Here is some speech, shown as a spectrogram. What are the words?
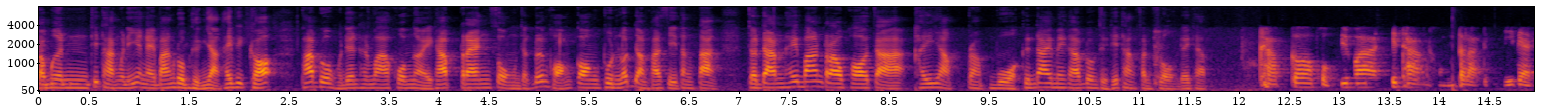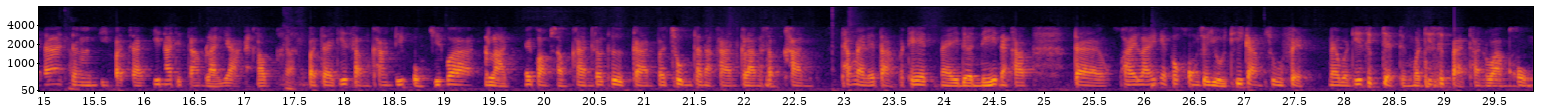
ประเมินทิศทางวันนี้ยังไงบ้างรวมถึงอยากให้วิเคราะห์ภาพรวมของเดือนธันวาคมหน่อยครับแรงส่งจากเรื่องของกองทุนลดหย่อนภาษีต่างๆ จะดันให้บ้านเราพอจะขยับปรับบวกขึ้นได้ไหมครับ รวมถึงทิศทางฟันโฟลด้วยครับครับก็ผมคิดว่าทิศทางของตลาดนี้เนี่ยน่าจะมีปัจจัยที่น่าติดตามหลายอย่างนะครับครับปัจจัยที่สำคัญที่ผมคิดว่าตลาดให้ความสำคัญก็คือการประชุมธนาคารกลางสำคัญ ทั้งในและต่างประเทศในเดือนนี้นะครับ แต่ไฮไลท์เนี่ยก็คงจะอยู่ที่การประชุมเฟดในวันที่ 17 ถึงวันที่ 18 ธันวาคม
